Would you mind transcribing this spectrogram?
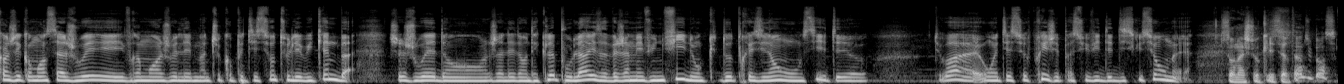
quand j'ai commencé à jouer et vraiment à jouer les matchs de compétition tous les week-ends, bah, je jouais dans, j'allais dans des clubs où là ils avaient jamais vu une fille, donc d'autres présidents ont aussi été, euh, tu vois, ont été surpris. J'ai pas suivi des discussions, mais ça en a choqué certains, tu penses?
